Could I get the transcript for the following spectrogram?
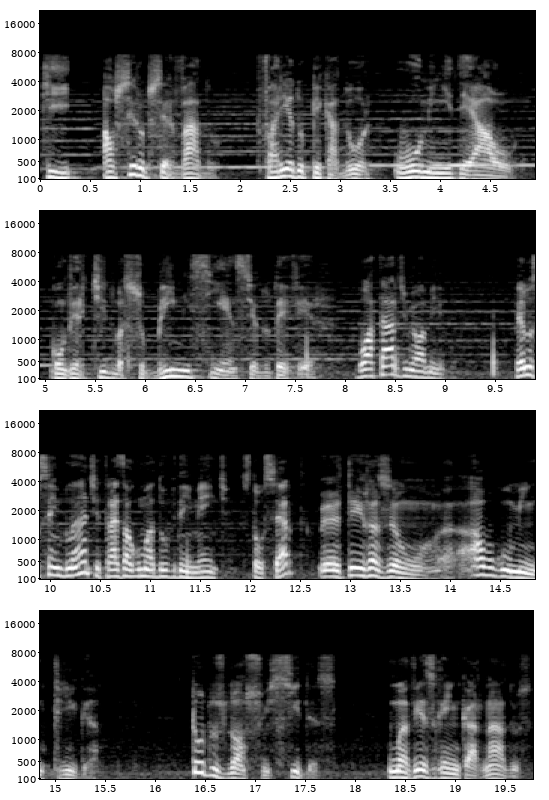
que, ao ser observado, faria do pecador o homem ideal, convertido à sublime ciência do dever. Boa tarde, meu amigo. Pelo semblante, traz alguma dúvida em mente. Estou certo? É, tem razão. Algo me intriga. Todos nós suicidas, uma vez reencarnados,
